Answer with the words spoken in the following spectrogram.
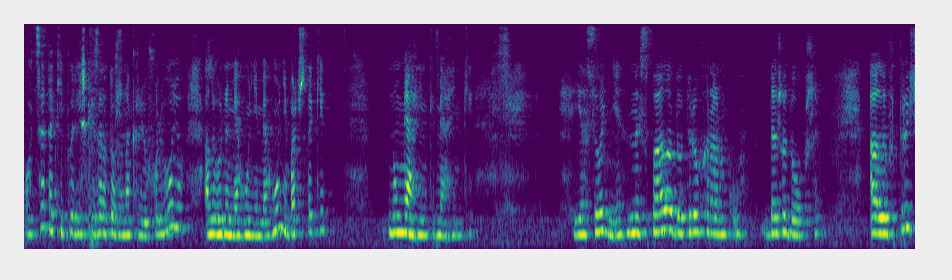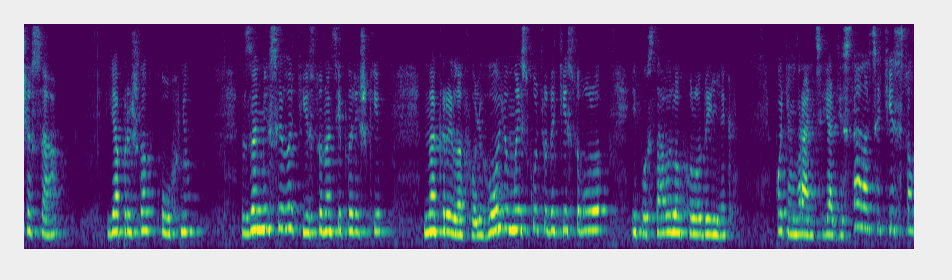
Оце такі пиріжки. Зараз теж накрию фольгою, але вони м'ягуні-м'ягуні, бачите такі? Ну, м'ягенькі-м'ягенькі. Я сьогодні не спала до трьох ранку, навіть довше. Але в три часа я прийшла в кухню, замісила тісто на ці пиріжки, накрила фольгою миску, де тісто було, і поставила в холодильник. Потім вранці я дістала це тісто.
